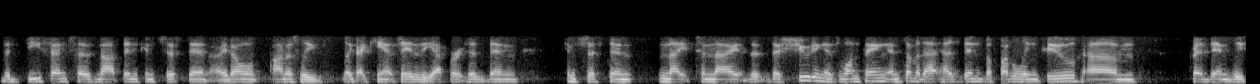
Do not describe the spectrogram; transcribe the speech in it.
the defense has not been consistent. I don't honestly like I can't say that the effort has been consistent night to night. The the shooting is one thing, and some of that has been befuddling too. Um, Fred VanVleet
